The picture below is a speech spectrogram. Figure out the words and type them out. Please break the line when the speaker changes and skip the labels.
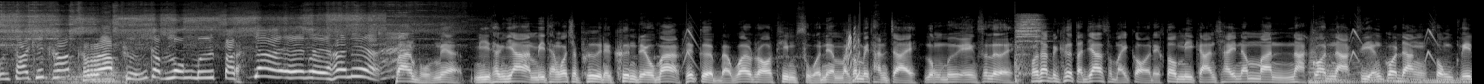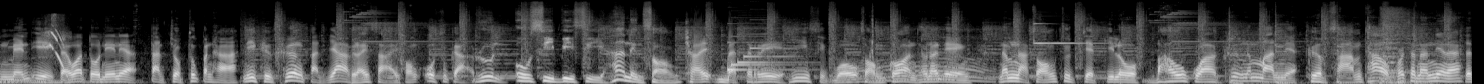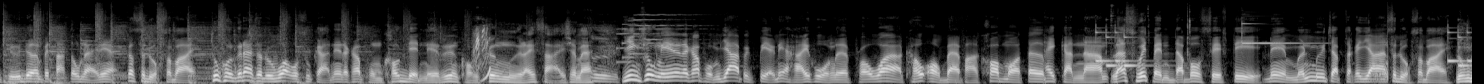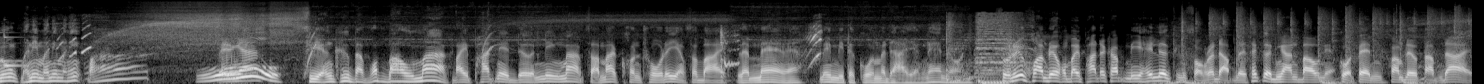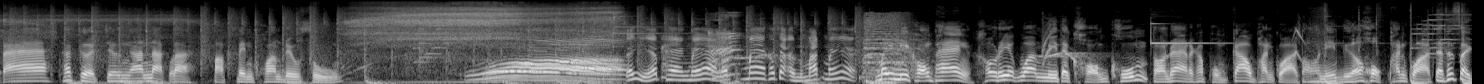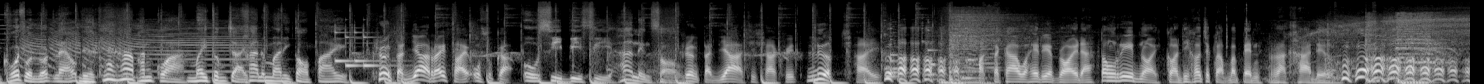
คุณชาคิดครับ
ครับ
ถึงกับลงมือตัดหญ้าเองเลยฮะเนี่ย
บ้านผมเนี่ยมีทั้งหญ้ามีทั้งวัชพืชเนี่ยขึ้นเร็วมากถ้าเกิดแบบว่ารอทีมสวนเนี่ยมันก็ไม่ทันใจลงมือเองซะเลย เพราะถ้าเป็นเครื่องตัดหญ้าสมัยก่อนเนี่ยต้องมีการใช้น้ำมันหนักก็หนักเสียงก็ดังส่งกลิ่นเหม็นอีก แต่ว่าตัวนี้เนี่ยตัดจบทุกปัญหานี่คือเครื่องตัดหญ้าไร้สายของโอซุกะ
รุ่น OCBC 512
ใช้แบตเตอรี่ 20 โวลต์ 2 ก้อนเท่านั้นเอง น้ำหนัก 2.7 กิโล เบากว่าเครื่องน้ำมันเนี่ยเกือบ 3 เท่า เพราะฉะนั้นเนี่ยนะจะถือเดินไปตัดตรงไหนเนี่ยก็สะดวกสบาย ทุกคนก็น่าจะรู้ว่าโอซุกะเนี่ยนะครับผมเขาเด่นในเรื่องของเครื่องมือไร้สายใช่ไหม
เออ
ยิ่งช่วงนี้เนี่ยนะครับผมหญ้าเปียกๆเนี่ยหายห่วงเลย เพราะว่าเขาออกแบบฝาครอบมอเตอร์ให้กันน้ำและสวิตช์เป็นดับเบิลเซฟตี้นี่เหมือนมือจับจักรยานสะดวกสบายลุงลุงมานี่มานี่มานี่ป๊าด เป็นไงเสียงคือแบบว่าเบามากใบพัดเนี่ยเดินนิ่งมาก สามารถคอนโทรลได้อย่างสบาย และแม่นะไม่มีตะโกนมาด่าอย่างแน่นอน ส่วนเรื่องความเร็วของใบพัดนะครับมีให้เลือกถึง 2 ระดับเลย ถ้าเกิดงานเบาเนี่ยกดเป็นความเร็วต่ำได้ แต่ถ้าเกิดเจองานหนักล่ะ ปรับเป็นความเร็วสูง
แล้วอย่างเงี้ยแพงไหมอะแล้วแม่เขาจะอนุมัติไหมอะ
ไม่มีของแพงเขาเรียกว่ามีแต่ของคุ้มตอนแรกนะครับผม 9,000 กว่า ตอนนี้เหลือ 6,000 กว่า
แต่ถ้าใส่โค้ดส่วนลดแล้วเหลือแค่ 5,000 กว่า ไม่ต้องจ่ายค่าน้ำมันอีกต่อไป
เครื่องตัดหญ้าไร้สายโอซุกะ
OCBC 512
เครื่องตัดหญ้าที่ชาคริตเลือกใช้ ปักตะกร้าไว้ให้เรียบร้อยนะ ต้องรีบหน่อยก่อนที่เขาจะกลับมาเป็นราคาเดิม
